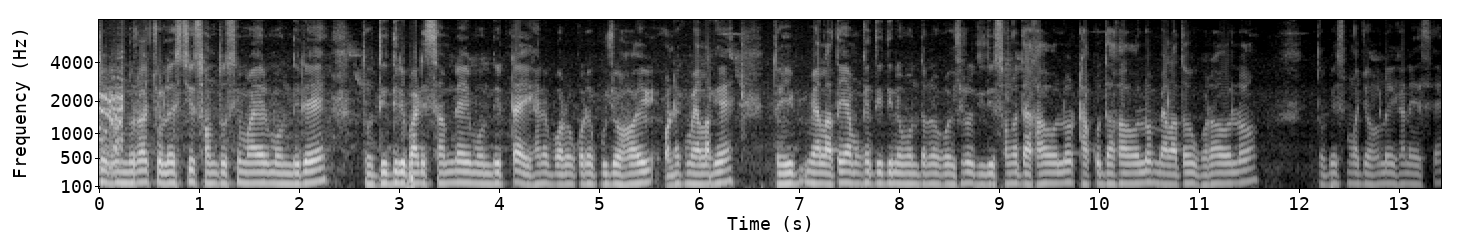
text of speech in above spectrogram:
তো বন্ধুরা, চলে এসেছি সন্তোষী মায়ের মন্দিরে। তো দিদির বাড়ির সামনে এই মন্দিরটা, এখানে বড় করে পুজো হয়, অনেক মেলা লাগে। তো এই মেলাতেই আমাকে দিদি নিমন্ত্রণ করেছিল। দিদির সঙ্গে দেখা হলো, ঠাকুর দেখা হলো, মেলাতেও ঘোরা হলো। তো বেশ মজা হলো এখানে এসে।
